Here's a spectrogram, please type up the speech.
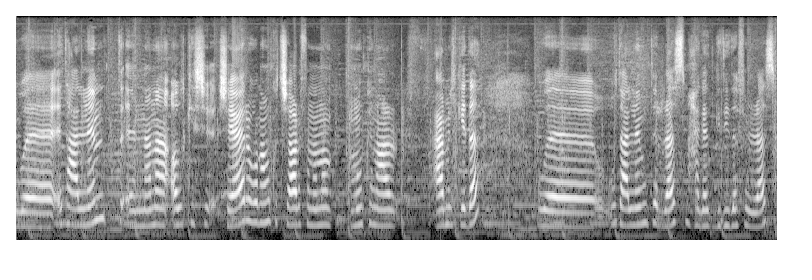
واتعلمت إن أنا ألقي شعر وأنا ما كنتش أعرف إن أنا ممكن أعمل كده. و... وتعلمت الرسم حاجات جديدة في الرسم.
